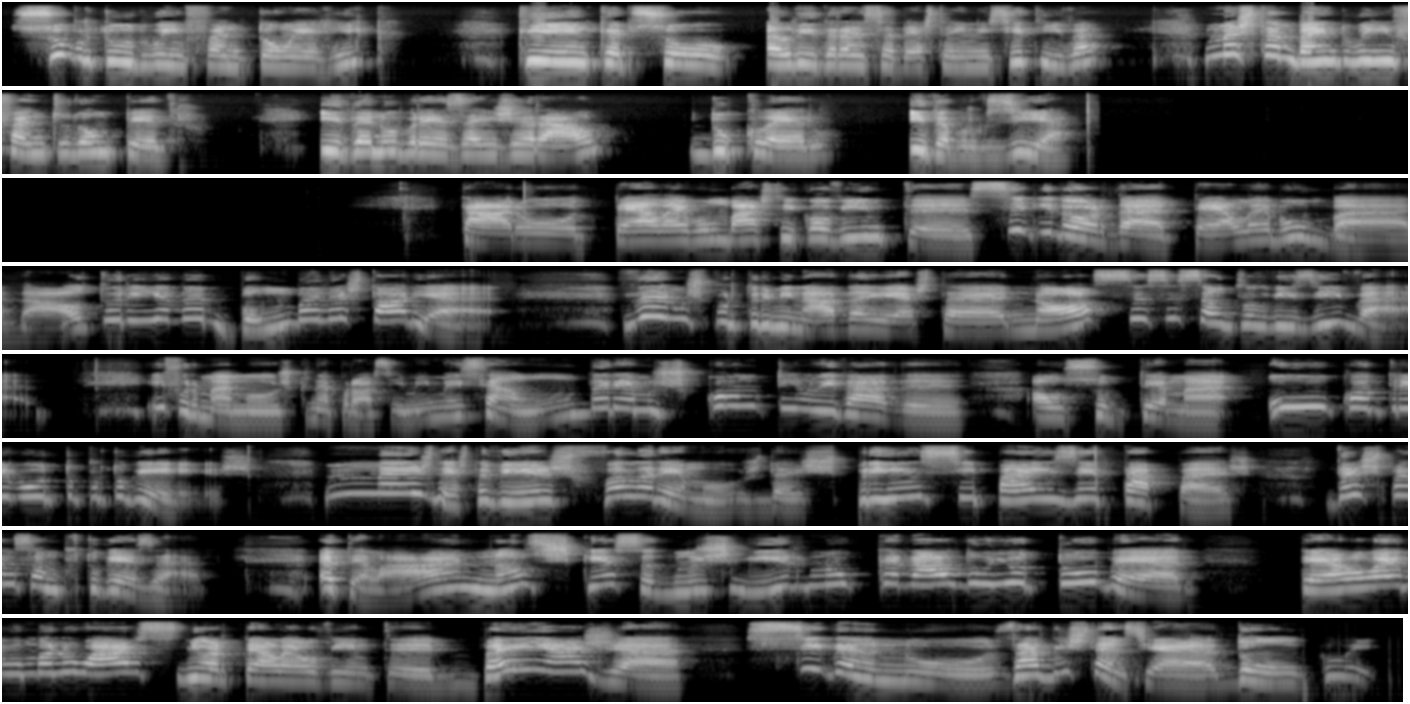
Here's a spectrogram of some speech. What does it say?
sobretudo o infante Dom Henrique, que encabeçou a liderança desta iniciativa, mas também do infante Dom Pedro, e da nobreza em geral, do clero e da burguesia. Caro telebombástico ouvinte, seguidor da Telebomba, da autoria da Bomba na História, damos por terminada esta nossa sessão televisiva. Informamos que na próxima emissão daremos continuidade ao subtema O Contributo Português, mas desta vez falaremos das principais etapas da expansão portuguesa. Até lá, não se esqueça de nos seguir no canal do youtuber Telebomba no ar, senhor teleouvinte. Bem haja! Siga-nos à distância de um clique.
